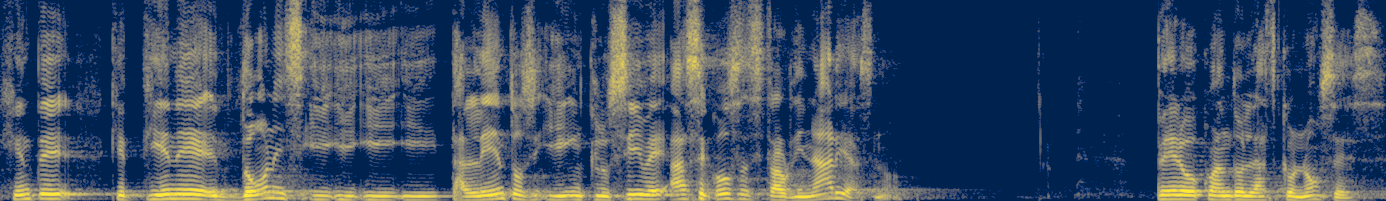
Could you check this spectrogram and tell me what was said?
gente que tiene dones y, y talentos e inclusive hace cosas extraordinarias, ¿no? Pero cuando las conoces,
